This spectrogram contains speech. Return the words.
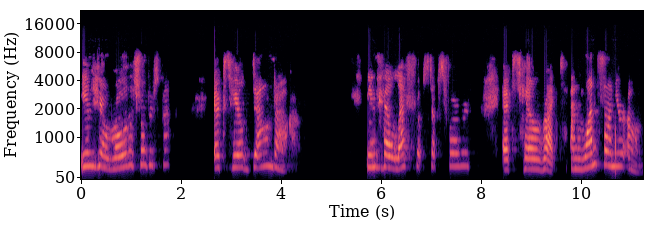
Inhale, roll the shoulders back. Exhale, down dog. Inhale, left foot steps forward. Exhale, right. And once on your own,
